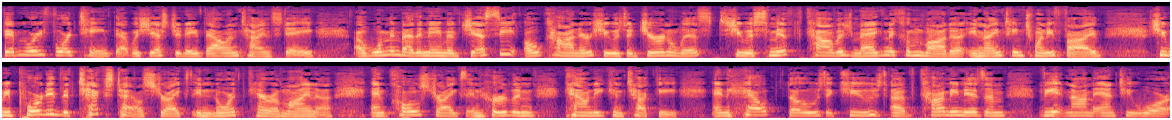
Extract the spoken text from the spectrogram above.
February 14th, that was yesterday, Valentine's Day, a woman by the name of Jessie O'Connor, she was a journalist. She was Smith College magna cum laude in 1925. She reported the textile strikes in North Carolina and coal strikes in Harlan County, Kentucky, and helped those accused of communism, Vietnam anti-war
